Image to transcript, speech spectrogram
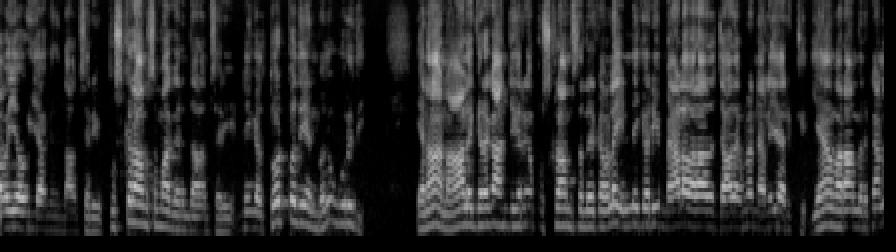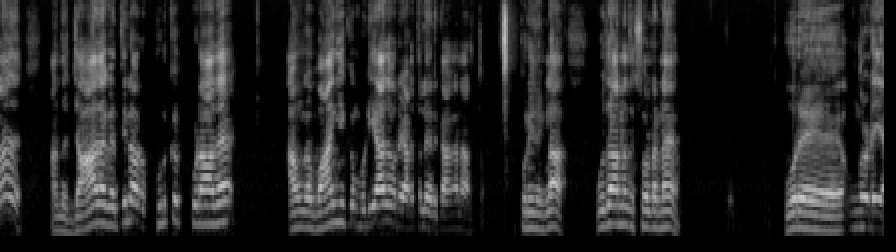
அவயோகியாக இருந்தாலும் சரி புஷ்கராம்சமாக இருந்தாலும் சரி நீங்கள் தோற்பது என்பது உறுதி. ஏன்னா நாலு கிரகம் அஞ்சு கிரகம் புஷ்கராம்சத்தில் இருக்கவங்கள இன்னைக்கு வரைக்கும் மேலே வராத ஜாதகம்லாம் நிறைய இருக்கு. ஏன் வராமல் இருக்கான்னா அந்த ஜாதகத்தில் அவர் கொடுக்கக்கூடாத அவங்க வாங்கிக்க முடியாத ஒரு இடத்துல இருக்காங்கன்னு அர்த்தம். புரியுதுங்களா? உதாரணத்துக்கு சொல்றேனே ஒரு உங்களுடைய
